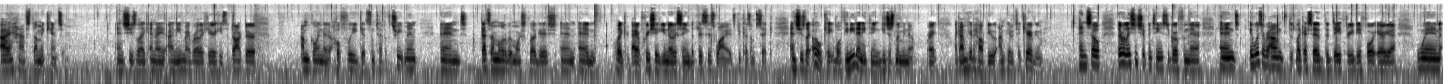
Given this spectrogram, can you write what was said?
I have stomach cancer. And she's like, and I, I need my brother here. He's the doctor. I'm going to hopefully get some type of treatment. And that's why I'm a little bit more sluggish. And, and like, I appreciate you noticing, but this is why it's because I'm sick. And she's like, oh, okay, well, if you need anything, you just let me know, right? Like, I'm here to help you. I'm here to take care of you. And so their relationship continues to grow from there. And it was around, like I said, the day three, day four area when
